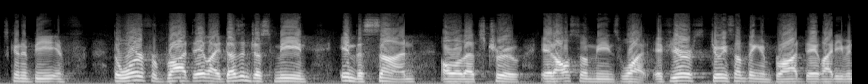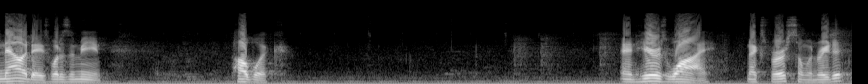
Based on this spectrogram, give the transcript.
It's going to be in the word for broad daylight doesn't just mean in the sun, although that's true. It also means what? If you're doing something in broad daylight, even nowadays, what does it mean? Public. And here's why. Next verse, someone read it.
